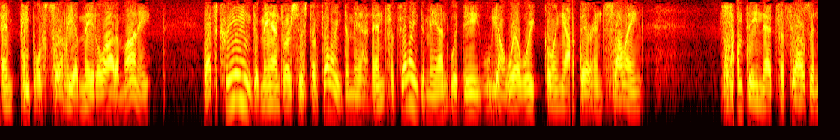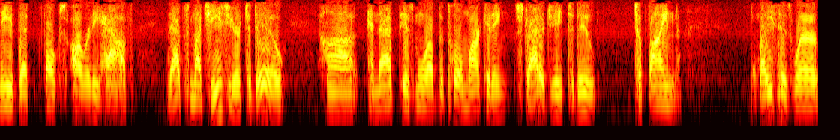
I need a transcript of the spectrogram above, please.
And people certainly have made a lot of money that's creating demand versus fulfilling demand. And fulfilling demand would be, you know, where we're going out there and selling something that fulfills a need that folks already have. That's much easier to do, uh, and that is more of the pull marketing strategy to do, to find places where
